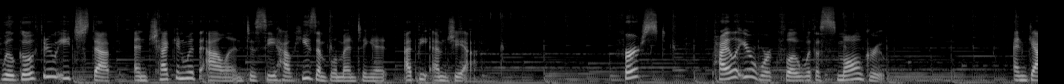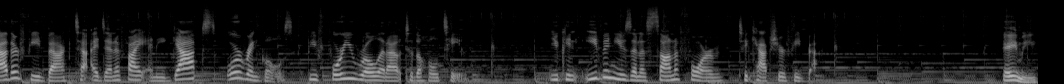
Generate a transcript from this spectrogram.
We'll go through each step and check in with Alan to see how he's implementing it at the MGF. First, pilot your workflow with a small group and gather feedback to identify any gaps or wrinkles before you roll it out to the whole team. You can even use an Asana form to capture feedback. Amy,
